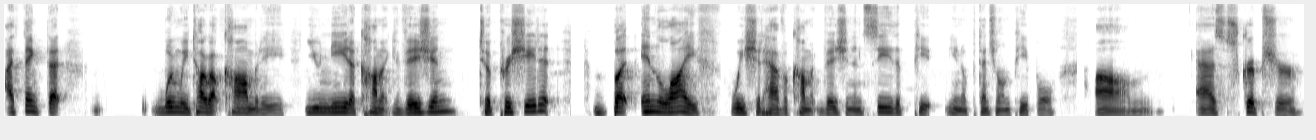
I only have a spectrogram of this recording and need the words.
I think that when we talk about comedy, you need a comic vision to appreciate it but in life we should have a comic vision and see the pe- you know potential in people um as scripture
